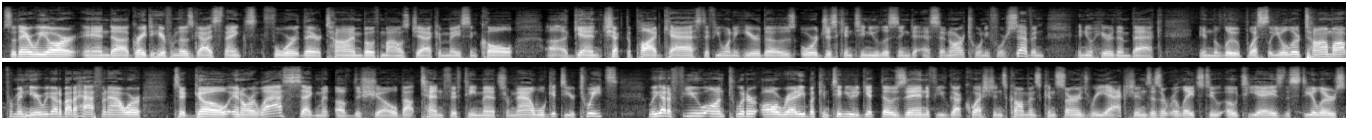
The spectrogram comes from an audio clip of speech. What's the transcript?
so there we are, and uh, great to hear from those guys. Thanks for their time, both Myles Jack and Mason Cole. Uh, again, check the podcast if you want to hear those, or just continue listening to SNR twenty four seven, and you'll hear them back in the loop. Wesley Euler, Tom Opperman here. We got about a half an hour to go in our last segment of the show. About 10, 15 minutes from now, we'll get to your tweets. We got a few on Twitter already, but continue to get those in if you've got questions, comments, concerns, reactions as it relates to OTAs, the Steelers,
